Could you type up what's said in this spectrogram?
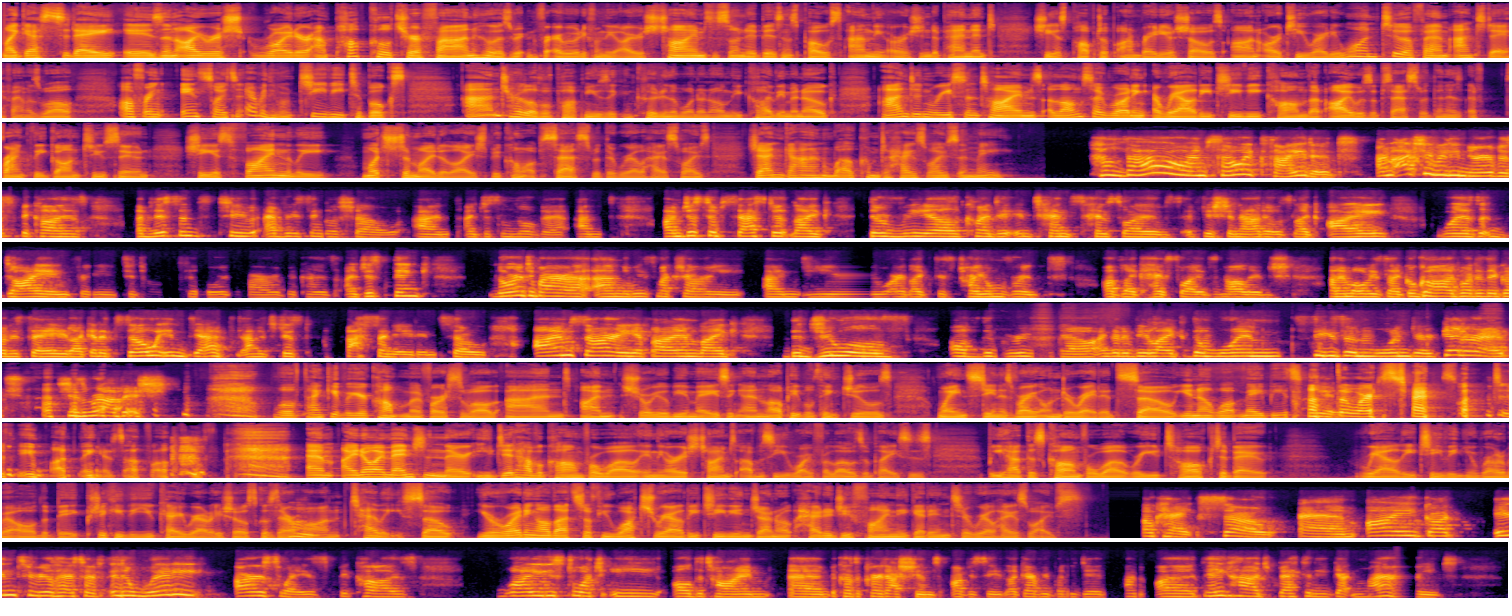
My guest today is an Irish writer and pop culture fan who has written for everybody from the Irish Times, the Sunday Business Post, and the Irish Independent. She has popped up on radio shows on RTÉ Radio 1, 2FM, and Today FM as well, offering insights on everything from TV to books and her love of pop music, including the one and only Kylie Minogue. And in recent times, alongside writing a reality TV column that I was obsessed with and has uh, frankly gone too soon, she is finally much to my delight, become obsessed with the Real Housewives. Jen Gannon, welcome to Housewives and Me. Hello, I'm so excited. I'm actually really nervous because I've listened to every single show and I just love it. And I'm just obsessed with like the real kind of intense housewives aficionados. Like I was dying for you to talk to Laura Barra because I just think Laura Barra and Louise McSharry and you are like this triumvirate of like housewives knowledge. And i'm always like oh god what are they going to say? Like and it's so in depth and it's just fascinating. So i'm sorry if i'm like the Jules of the group now. I'm going to be like the one season wonder. Get her out. She's rubbish. well, thank you for your compliment, first of all. And I'm sure you'll be amazing. And a lot of people think Jules Wainstein is very underrated. So, you know what? Maybe it's not yeah. the worst chance to be modeling yourself off. Um, I know I mentioned there, you did have a column for a while in the Irish Times. Obviously, you write for loads of places. But you had this column for a while where you talked about reality TV and you wrote about all the big, particularly the UK reality shows because they're oh. on telly. So you're writing all that stuff. You watch reality TV in general. How did you finally get into Real Housewives? Okay, so um, I got into Real Housewives in a way arse ways because I used to watch E all the time um, because of Kardashians, obviously, like everybody did. And uh, they had Bethenny getting married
